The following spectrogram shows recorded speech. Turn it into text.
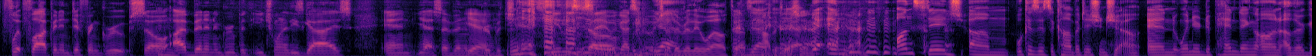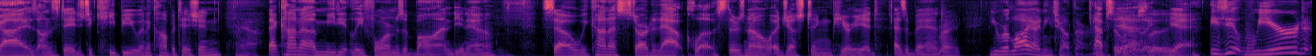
flip-flopping in different groups. So I've been in a group with each one of these guys and yes, I've been in Yeah. a group with Chance. Needless to say, we got to know each Yeah. other really well throughout Exactly. the competition. Yeah, and on stage, um, because it's a competition show, and when you're depending on other guys on stage to keep you in a competition, Yeah. that kind of immediately forms a bond, you know. So we kind of started out close. There's no adjusting period as a band. Right. You rely on each other. Absolutely. absolutely. Yeah. Is it weird?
